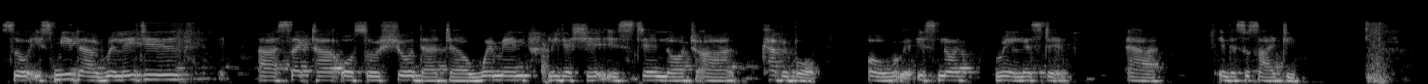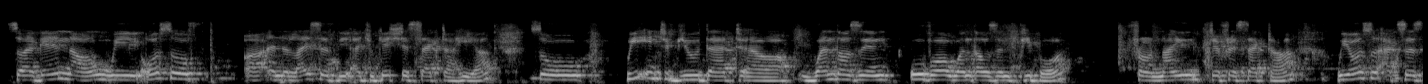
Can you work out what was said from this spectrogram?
So it's me that religion uh, sector also show that uh, women leadership is still not uh, capable or is not realistic uh, in the society. So again, now we also uh, analyze the education sector here. So we interviewed that uh, 1,000, over 1,000 people from nine different sector. We also access,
